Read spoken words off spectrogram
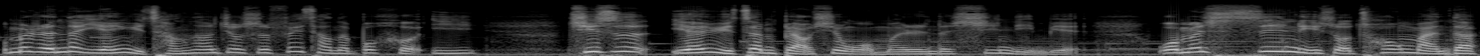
我们人的言语常常就是非常的不合一。其实言语正表现我们人的心里面，我们心里所充满的，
